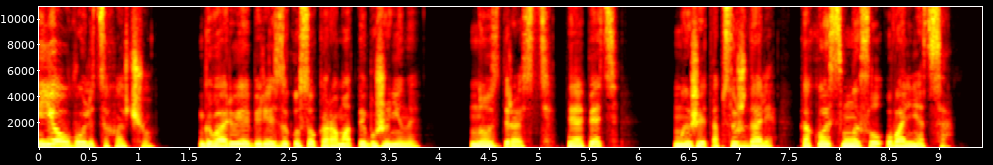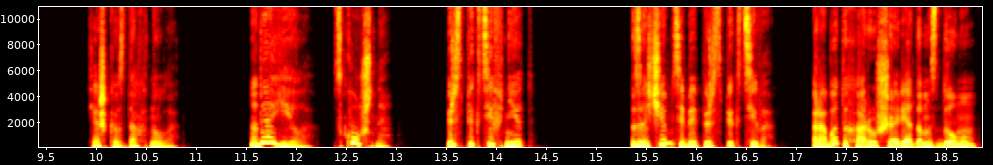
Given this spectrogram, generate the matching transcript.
я уволиться хочу», — говорю я, берясь за кусок ароматной буженины. «Ну, здрасте, ты опять? Мы же это обсуждали. Какой смысл увольняться?» Тяжко вздохнула. «Надоело, скучно, перспектив нет. Зачем тебе перспектива? Работа хорошая, рядом с домом,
